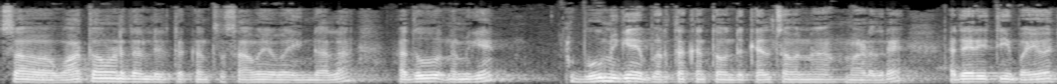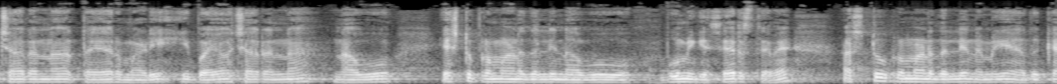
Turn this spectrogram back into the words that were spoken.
ಸ, ವಾತಾವರಣದಲ್ಲಿರ್ತಕ್ಕಂಥ ಸಾವಯವ ಇಂಗಾಲ ಅದು ನಮಗೆ ಭೂಮಿಗೆ ಬರ್ತಕ್ಕಂಥ ಒಂದು ಕೆಲಸವನ್ನು ಮಾಡಿದ್ರೆ, ಅದೇ ರೀತಿ ಬಯೋಚಾರನ್ನು ತಯಾರು ಮಾಡಿ, ಈ ಬಯೋಚಾರನ್ನು ನಾವು ಎಷ್ಟು ಪ್ರಮಾಣದಲ್ಲಿ ನಾವು ಭೂಮಿಗೆ ಸೇರಿಸ್ತೇವೆ, ಅಷ್ಟು ಪ್ರಮಾಣದಲ್ಲಿ ನಮಗೆ ಅದಕ್ಕೆ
